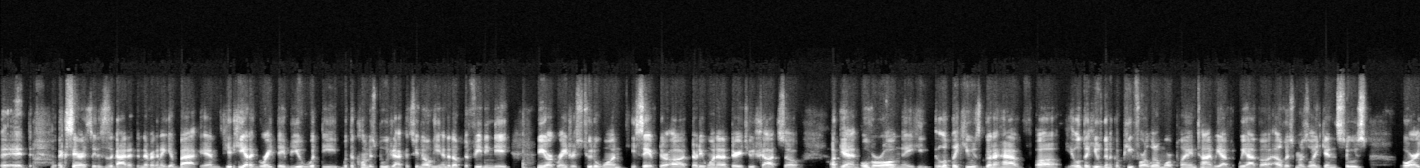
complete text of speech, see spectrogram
it, like seriously, this is a guy that they're never gonna get back. And he, he had a great debut with the with the Columbus Blue Jackets. You know, he ended up defeating the New York Rangers two to one. He saved their uh 31 out of 32 shots. So again, overall, Nate, he looked like he was gonna have uh it looked like he was gonna compete for a little more playing time. We have we have uh, Elvis Merzlikins, who's or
